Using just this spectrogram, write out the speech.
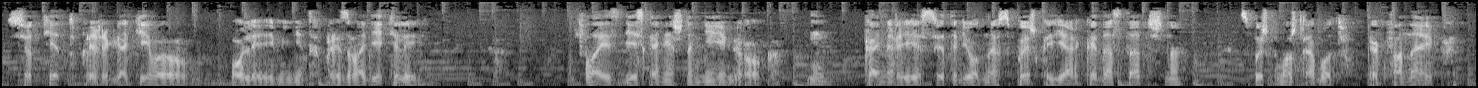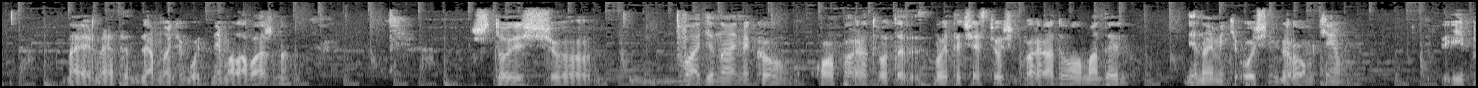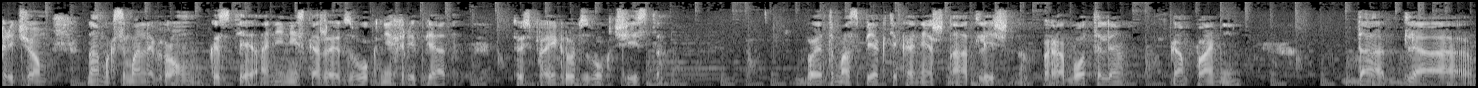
все-таки это прерогатива более именитых производителей. Fly здесь, конечно, не игрок. Ну, камере есть светодиодная вспышка, яркая достаточно. Вспышка может работать как фонарик. Наверное, это для многих будет немаловажно. Что еще? Два динамика у аппарата. Вот в этой части очень порадовала модель. Динамики очень громкие. И причем на максимальной громкости они не искажают звук, не хрипят. То есть проигрывают звук чисто. В этом аспекте, конечно, отлично. Поработали в компании. Да, для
